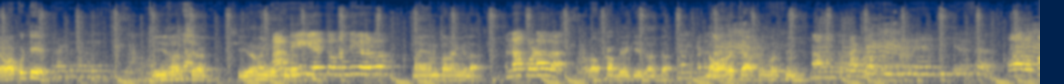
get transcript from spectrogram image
ಯಾವಾಗ ಕೊಟ್ಟಿ? ನೀ ಲಕ್ಷ ಸೀದಾ ನಂಗೆ ನಾ ಏನು ತರಂಗಿಲ್ಲ. ನಾ ಕೊಡಲ್ಲ. ರೊಕ್ಕ ಬೇಕು ಈ ಸದ್ದ. ನಾ ಹೊರಗೆ ಚಾ ಬರ್ತೀನಿ. ರೊಕ್ಕ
